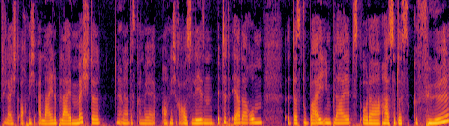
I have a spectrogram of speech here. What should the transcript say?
vielleicht auch nicht alleine bleiben möchte. Ja. ja, das können wir ja auch nicht rauslesen. Bittet er darum, dass du bei ihm bleibst oder hast du das Gefühl,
